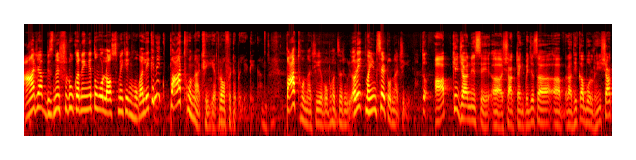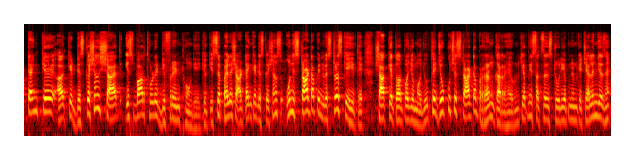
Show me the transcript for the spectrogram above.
आज आप बिज़नेस शुरू करेंगे तो वो लॉस मेकिंग होगा, लेकिन एक पाथ होना चाहिए प्रॉफिटेबिलिटी का। पाथ होना चाहिए, वो बहुत ज़रूरी और एक माइंडसेट होना चाहिए। तो आपके जाने से शार्क टैंक पे, जैसा राधिका बोल रही शार्क टैंक के के डिस्कशंस शायद इस बार थोड़े डिफरेंट होंगे, क्योंकि इससे पहले शार्क टैंक के डिस्कशंस उन स्टार्टअप इन्वेस्टर्स के ही थे शार्क के तौर पर जो मौजूद थे, जो कुछ स्टार्टअप रन कर रहे हैं उनकी अपनी सक्सेस स्टोरी अपने उनके चैलेंजेस हैं।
